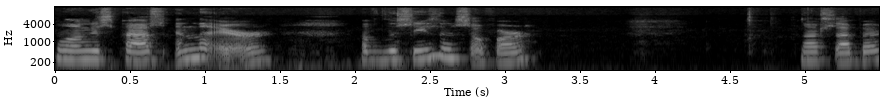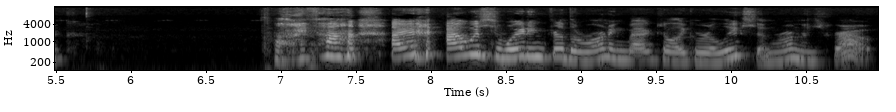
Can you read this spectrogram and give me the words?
Longest pass in the air of the season so far. That's epic. I thought I I was waiting for the running back to like release and run his route.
